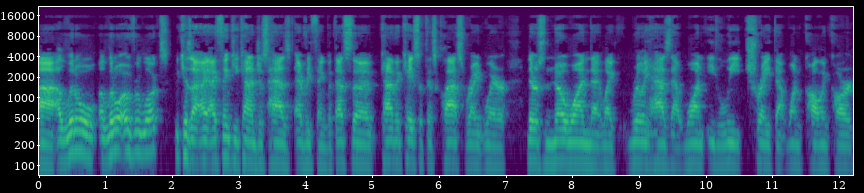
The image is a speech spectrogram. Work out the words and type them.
uh, a little a little overlooked because I, I think he kind of just has everything. But that's the kind of the case with this class, right? Where there's no one that like really has that one elite trait, that one calling card.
